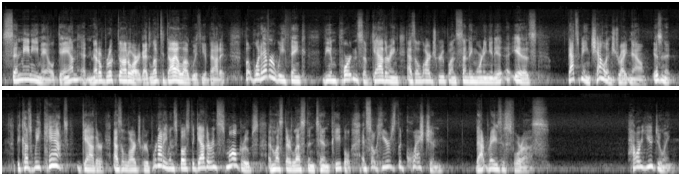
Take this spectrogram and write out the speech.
send me an email, dan at meadowbrook.org. I'd love to dialogue with you about it. But whatever we think the importance of gathering as a large group on Sunday morning is, that's being challenged right now, isn't it? Because we can't gather as a large group. We're not even supposed to gather in small groups unless they're less than 10 people. And so here's the question that raises for us How are you doing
